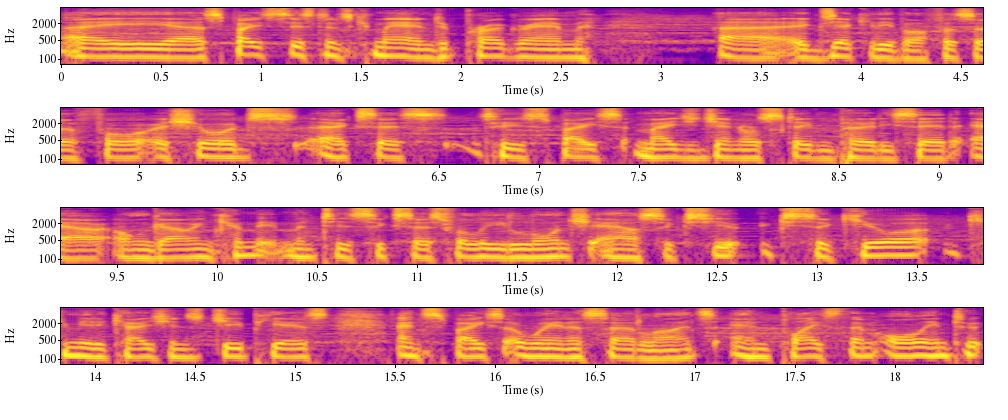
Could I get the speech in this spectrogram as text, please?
a uh, Space Systems Command program uh, executive officer for Assured Access to Space, Major General Stephen Purdy said, Our ongoing commitment to successfully launch our secure, secure communications, GPS, and space awareness satellites and place them all into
